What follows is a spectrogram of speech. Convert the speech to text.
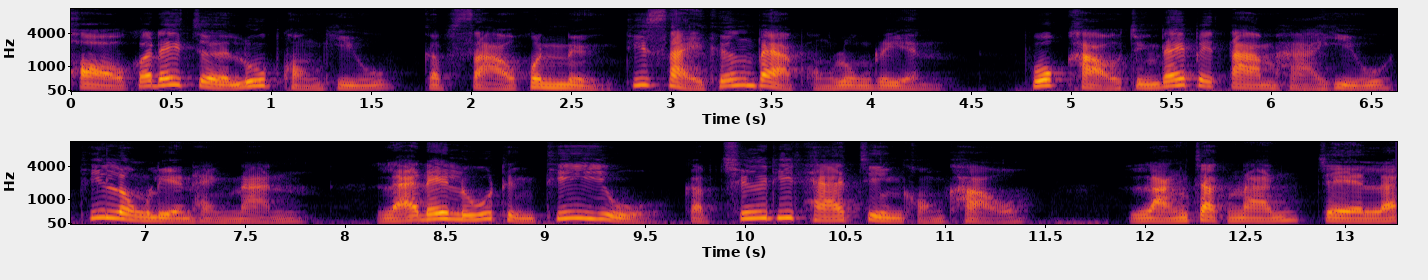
พอก็ได้เจอรูปของฮิวกับสาวคนหนึ่งที่ใส่เครื่องแบบของโรงเรียน พวกเขาจึงได้ไปตามหาฮิวที่โรงเรียนแห่งนั้น และได้รู้ถึงที่อยู่กับชื่อที่แท้จริงของเขา หลังจากนั้นเจนและ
